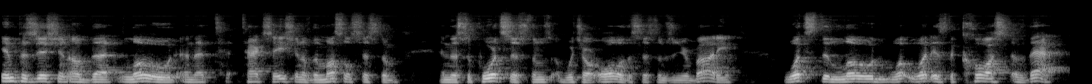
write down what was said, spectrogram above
imposition of that load and that t- taxation of the muscle system and the support systems, which are all of the systems in your body, what's the load? What what is the cost of that?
